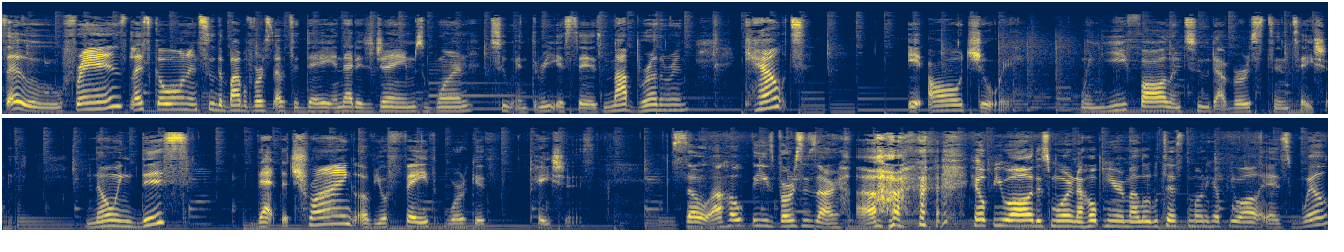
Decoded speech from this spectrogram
So, friends, let's go on into the Bible verse of today, and that is James 1 2 and 3. It says, My brethren, count it all joy when ye fall into diverse temptation, knowing this that the trying of your faith worketh patience. So I hope these verses are uh, help you all this morning. I hope hearing my little testimony help you all as well.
